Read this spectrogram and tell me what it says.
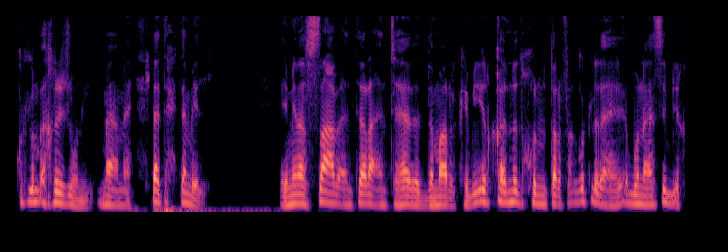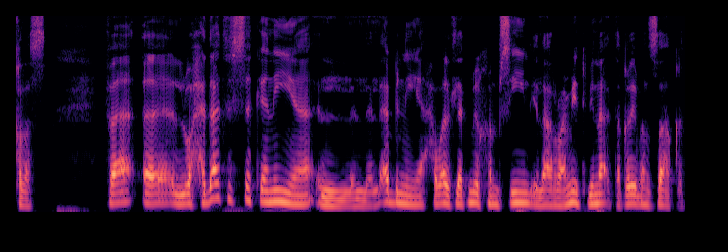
قلت لهم أخرجوني ما ما لا تحتمل. يعني من الصعب أن ترى أنت هذا الدمار الكبير. قال ندخل من طرفها. قلت له أبو ناسب خلاص. فالوحدات السكنية ال- ال- الأبنية حوالي 350 إلى 400 بناء تقريبا ساقط.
